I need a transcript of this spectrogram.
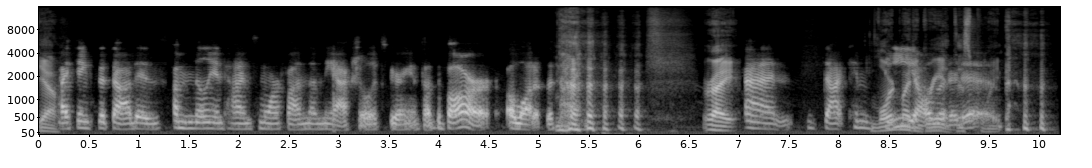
yeah I think that that is a million times more fun than the actual experience at the bar a lot of the time. right and that can lord be all that at it this is.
